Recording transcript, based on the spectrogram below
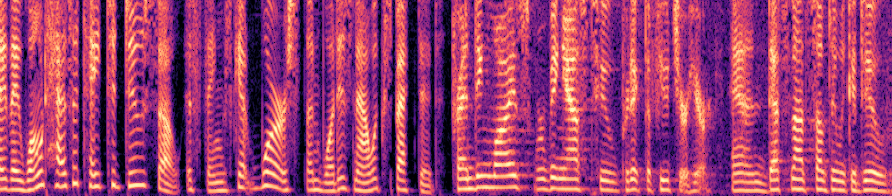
say they won't hesitate to do so if things get worse than what is now expected. Trending wise, we're being asked to predict the future here, and that's not something we could do.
